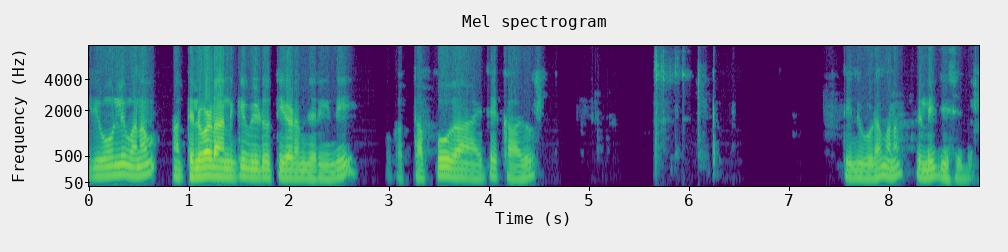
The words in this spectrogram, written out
ఇది ఓన్లీ మనం తెలవడానికి వీడియో తీయడం జరిగింది. ఒక తప్పుగా అయితే కాదు. దీన్ని కూడా మనం రిలీజ్ చేసేద్దాం.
